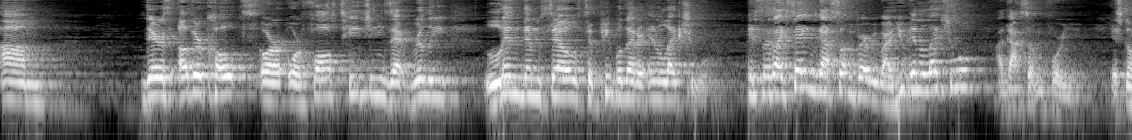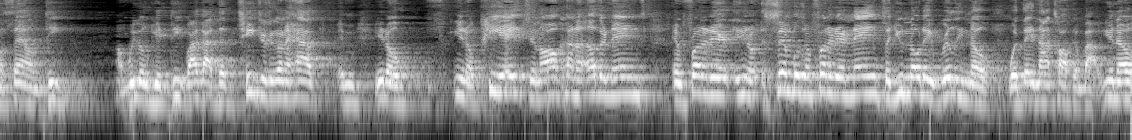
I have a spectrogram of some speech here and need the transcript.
Um, there's other cults or, or false teachings that really lend themselves to people that are intellectual. It's like Satan's got something for everybody. You intellectual? I got something for you. It's gonna sound deep. We're gonna get deep. I got the teachers are gonna have um, you know, you know, PH and all kind of other names in front of their, you know, symbols in front of their names, so you know they really know what they're not talking about. You know,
